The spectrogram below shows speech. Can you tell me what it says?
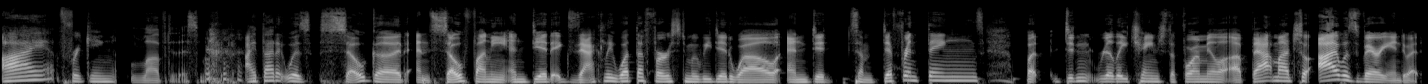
I freaking loved this movie. I thought it was so good and so funny and did exactly what the first movie did well and did some different things, but didn't really change the formula up that much. So I was very into it.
